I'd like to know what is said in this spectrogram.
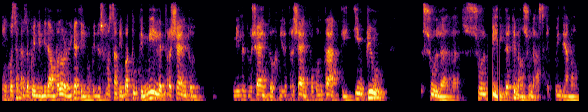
In questo caso quindi mi dà un valore negativo, quindi sono stati battuti 1300, 1200, 1300 contratti in più sul, sul bid che non sull'ASC, quindi hanno,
